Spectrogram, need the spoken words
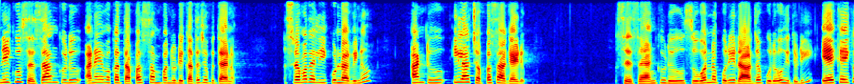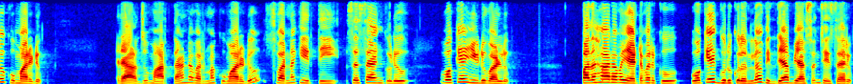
నీకు శశాంకుడు అనే ఒక తపస్సంపన్నుడి కథ చెబుతాను. శ్రమ తెలియకుండా విను అంటూ ఇలా చెప్పసాగాడు. శశాంకుడు సువర్ణపురి రాజపురోహితుడి ఏకైక కుమారుడు. రాజు మార్తాండవర్మ కుమారుడు స్వర్ణకీర్తి శశాంకుడు ఒకే ఈడువాళ్ళు. పదహారవ ఏట వరకు ఒకే గురుకులంలో విద్యాభ్యాసం చేశారు.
